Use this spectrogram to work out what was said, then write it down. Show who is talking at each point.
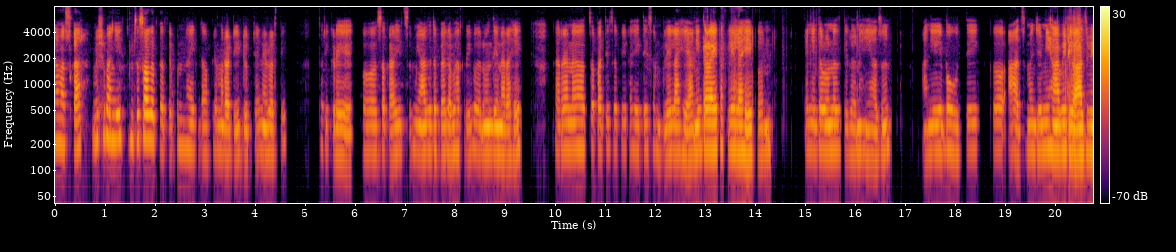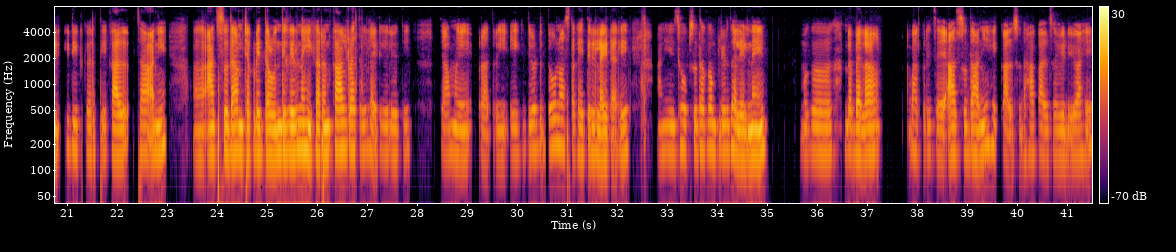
Speaker 1: नमस्कार मी शुभांगी. तुमचं स्वागत करते पुन्हा एकदा आपल्या मराठी यूट्यूब चॅनलवरती तर इकडे सकाळीच मी आज डब्याला भाकरी बनवून देणार आहे. कारण चपातीचं पीठ आहे ते संपलेलं आहे आणि दळाई टाकलेलं आहे पण त्याने दळूनच दिलं नाही अजून. आणि बहुतेक आज म्हणजे मी हा व्हिडिओ आज एडिट करते कालचा आणि आजसुद्धा आमच्याकडे दळून दिलेलं नाही कारण काल रात्री लाइट गेली होती. त्यामुळे रात्री एक दीड दोन वाजता काहीतरी लाइट आली आणि झोपसुद्धा कंप्लीट झालेली नाही. मग डब्याला भाकरीचं आहे आजसुद्धा आणि हे कालसुद्धा हा कालचा व्हिडिओ आहे.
